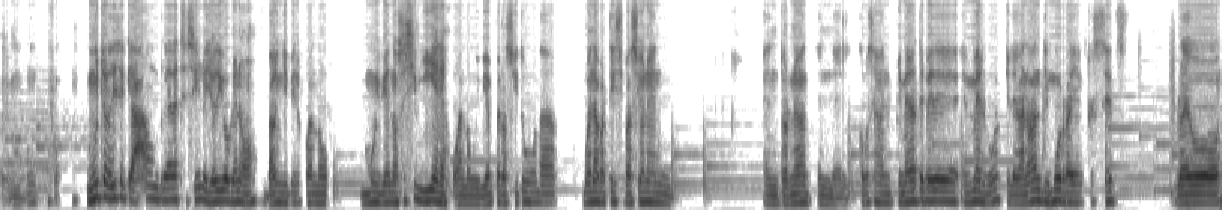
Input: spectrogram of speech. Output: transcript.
muchos dicen que ah, un real accesible, yo digo que no. Bagni viene jugando muy bien, no sé si viene jugando muy bien, pero sí tuvo una buena participación en, en torneo, en el, ¿cómo se llama? el primer ATP de, en Melbourne, que le ganó a Andy Murray en tres sets. Luego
